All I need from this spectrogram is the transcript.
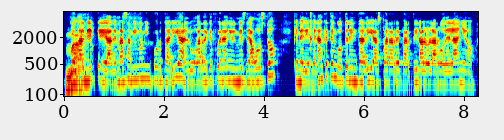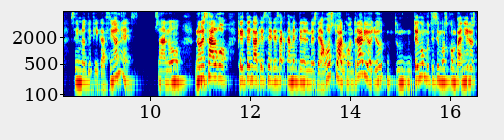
Totalmente. Además, a mí no me importaría, en lugar de que fuera en el mes de agosto, que me dijeran que tengo 30 días para repartir a lo largo del año sin notificaciones. O sea, no, no es algo que tenga que ser exactamente en el mes de agosto, al contrario, yo tengo muchísimos compañeros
